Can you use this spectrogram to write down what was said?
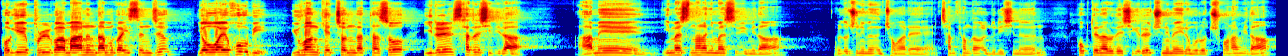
거기에 불과 많은 나무가 있은즉 여호와의 호흡이 유황 개천 같아서 이를 사르시리라. 아멘. 이 말씀 하나님 말씀입니다 오늘도 주님의 은총 아래 참 평강을 누리시는 복된 하루 되시기를 주님의 이름으로 축원합니다.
